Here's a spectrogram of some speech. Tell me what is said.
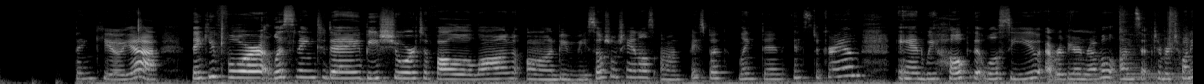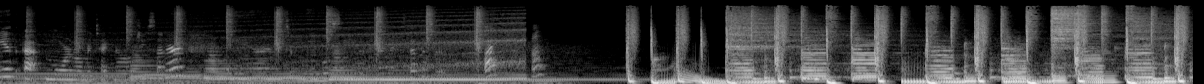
Thank you. Yeah. Thank you for listening today. Be sure to follow along on BBB social channels on Facebook, LinkedIn, Instagram. And we hope that we'll see you at Revere and Revel on September 20th at Moore Norman Technology Center. And we will see you in the next episode. Bye. Bye.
